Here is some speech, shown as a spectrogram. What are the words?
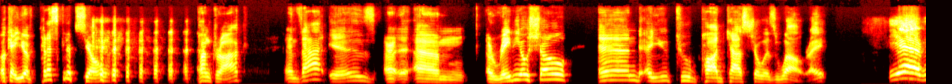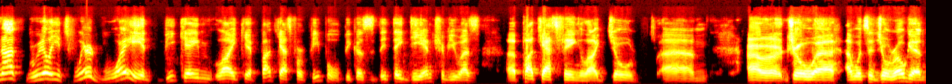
Okay, you have prescription punk rock, and that is a, um, a radio show and a YouTube podcast show as well, right? yeah, not really. It's weird way it became like a podcast for people because they take the interview as a podcast thing, like Joe, um, uh, Joe, uh, I would say Joe Rogan.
